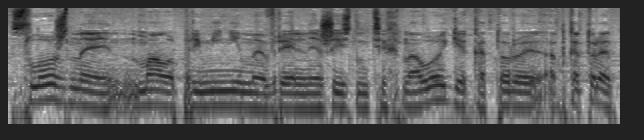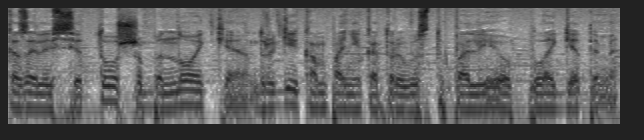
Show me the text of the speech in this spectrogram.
Сложная, малоприменимая в реальной жизни технология, которые, от которой отказались все Toshiba, Nokia, другие компании, которые выступали ее плагетами.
